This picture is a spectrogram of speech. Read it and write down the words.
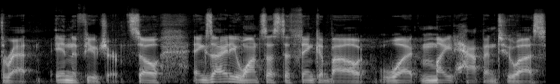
threat in the future. So, anxiety wants us to think about what might happen to us.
